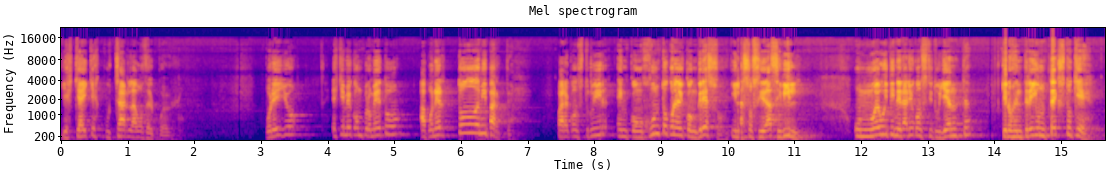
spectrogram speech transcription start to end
Y es que hay que escuchar la voz del pueblo. Por ello es que me comprometo a poner todo de mi parte para construir en conjunto con el Congreso y la sociedad civil un nuevo itinerario constituyente que nos entregue un texto que,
